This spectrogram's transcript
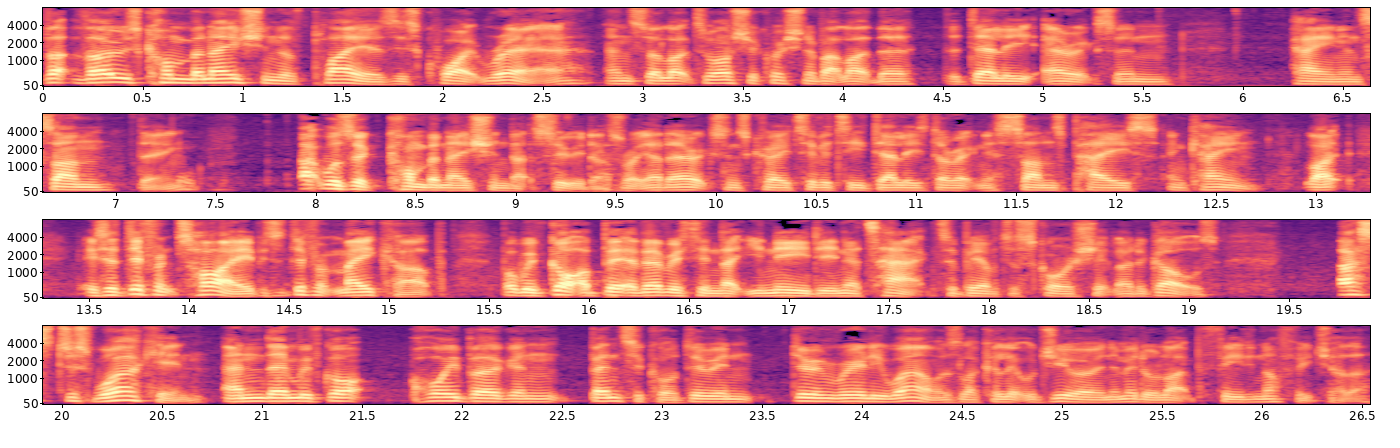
that, those combination of players is quite rare. And so, like to ask you a question about like the the Dele, Eriksen, Kane, and Son thing. That was a combination that suited us, right? You had Eriksen's creativity, Dele's directness, Son's pace, and Kane. Like it's a different type, it's a different makeup, but we've got a bit of everything that you need in attack to be able to score a shitload of goals. That's just working. And then we've got Højbjerg and Bentancur doing doing really well as like a little duo in the middle, like feeding off each other.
